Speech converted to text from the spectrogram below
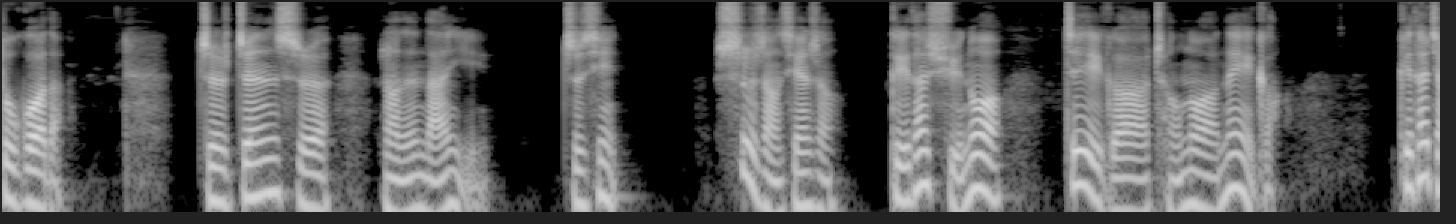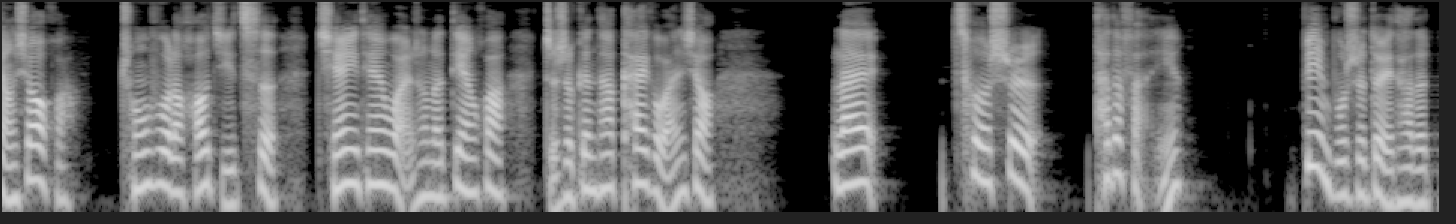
度过的，这真是让人难以置信。市长先生给他许诺这个承诺那个，给他讲笑话，重复了好几次。前一天晚上的电话只是跟他开个玩笑，来测试他的反应，并不是对他的。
